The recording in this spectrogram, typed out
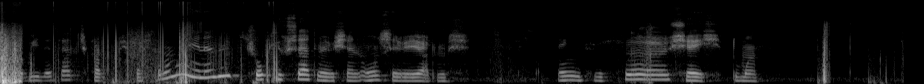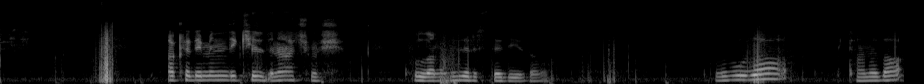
Kabilesel çıkartmış baştan ama yine de çok yükseltmemiş yani 10 seviye yapmış. En güçlüsü şey duman. Akademinin de kilidini açmış. Kullanabilir istediği zaman. Ve burada bir tane daha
